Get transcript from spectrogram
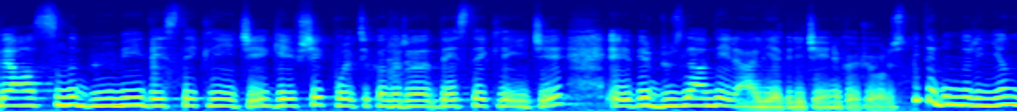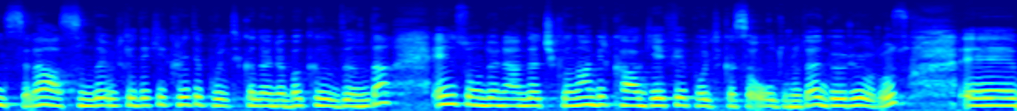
ve aslında büyümeyi destekleyici, gevşek politikaları destekleyici e, bir düzlemde ilerleyebileceğini görüyoruz. Bir de bunların yanı sıra aslında ülkedeki kredi politikalarına bakıldığında en son dönemde açıklanan bir KGF politikası olduğunu da görüyoruz. E,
